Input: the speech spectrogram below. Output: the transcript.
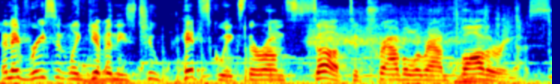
and they've recently given these two pipsqueaks their own sub to travel around bothering us.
